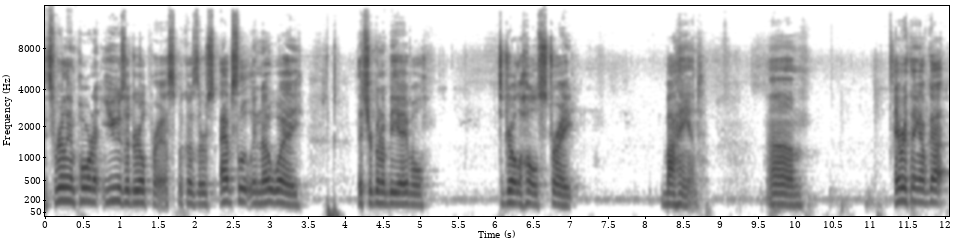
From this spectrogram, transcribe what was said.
it's really important use a drill press because there's absolutely no way that you're going to be able to drill the hole straight by hand. Um, everything I've got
